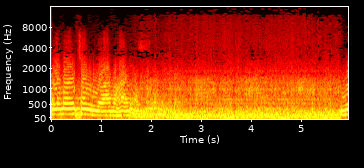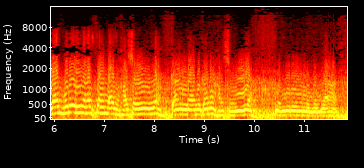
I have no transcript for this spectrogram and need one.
علماء چند جوابهایی هست یک گروه هستند از حشویه که این نام کنه حشویه. یک گروه من دنیا هست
